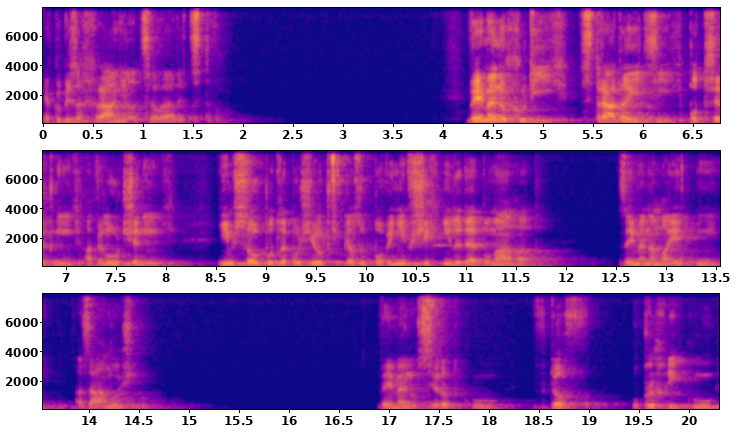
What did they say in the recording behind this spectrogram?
jako by zachránil celé lidstvo. Ve jménu chudých, strádajících, potřebných a vyloučených, jim jsou podle božího příkazu povinni všichni lidé pomáhat, zejména majetní a zámožní. Ve jménu sirotků, vdov, uprchlíků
